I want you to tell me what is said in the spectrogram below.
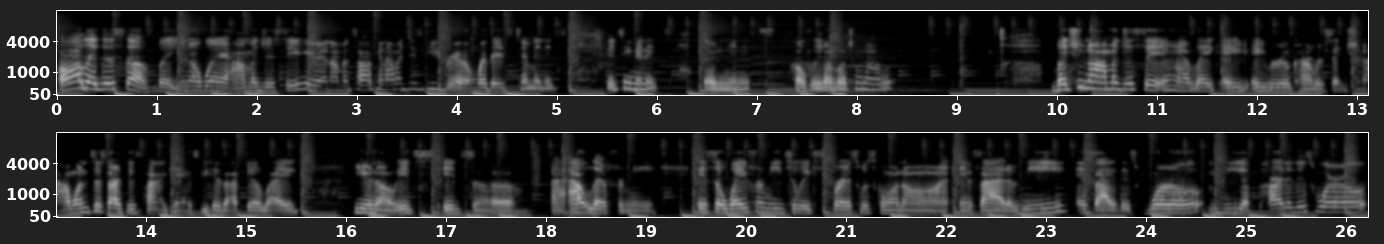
all that good stuff. But you know what? I'ma just sit here and I'ma talk and I'ma just be real. And Whether it's 10 minutes, 15 minutes, 30 minutes, hopefully don't go to an hour. But you know, I'm gonna just sit and have like a, a real conversation. I wanted to start this podcast because I feel like, you know, it's it's a an outlet for me. It's a way for me to express what's going on inside of me, inside of this world, me a part of this world,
